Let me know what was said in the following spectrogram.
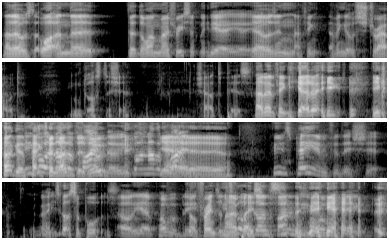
Oh, there was the, what and the, the the one most recently. Yeah, yeah, yeah. Yeah, it was in. I think I think it was Stroud, in Gloucestershire. Shout out to Piers. I don't think. Yeah, I don't, he he can't go He back got to another London. fine He'll- though. He got another yeah, fine. yeah, yeah. Who's paying for this shit? Right, he's got supporters. Oh yeah, probably. He's got friends in He's high got places. GoFundMe, probably.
